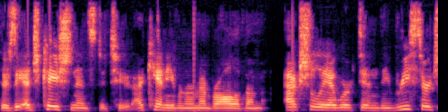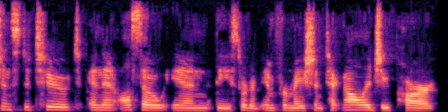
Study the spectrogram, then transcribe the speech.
there's the Education Institute. I can't even remember all of them. Actually, I worked in the Research Institute and then also in the sort of information technology part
